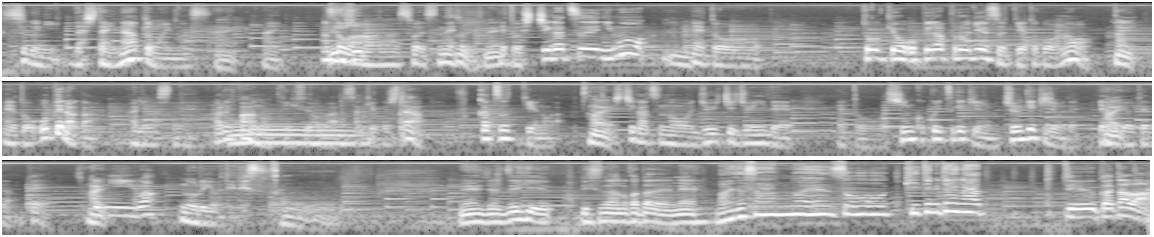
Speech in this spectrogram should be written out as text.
すぐに出したいなと思います。はい。はい、あとはそうですね。ね。えっと、7月にも、うん。えっと、東京オペラプロデュースっていうところの、はい。えっと、オペラがありますね。アルファーノっていう人が作曲した「復活」っていうのがはい。7月の1112で、えっと、新国立劇場の中劇場でやる予定なので、そこには乗る予定です。ね、じゃあぜひリスナーの方でね前田さんの演奏を聞いてみたいなっていう方は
